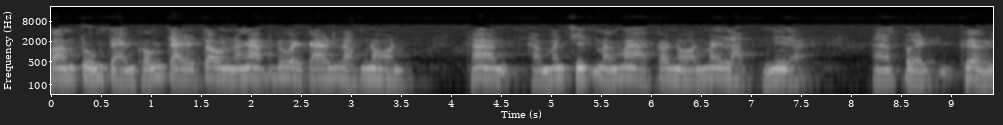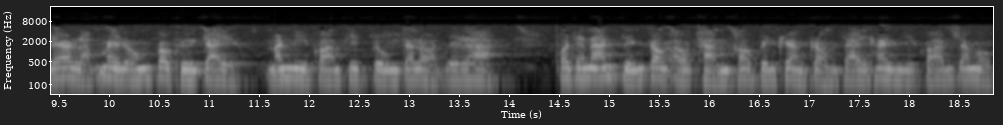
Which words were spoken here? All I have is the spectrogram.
ความปรุงแต่งของใจต้องระงับด้วยการหลับนอน ถ้าทำมันคิดมากๆ ก็นอนไม่หลับนี่แหละเปิดเครื่องแล้วหลับไม่ลงก็คือใจ มันมีความคิดปรุงตลอดเวลา เพราะฉะนั้นจึงต้องเอาธรรมเขาเป็นเครื่องกล่อมใจให้มีความสงบ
